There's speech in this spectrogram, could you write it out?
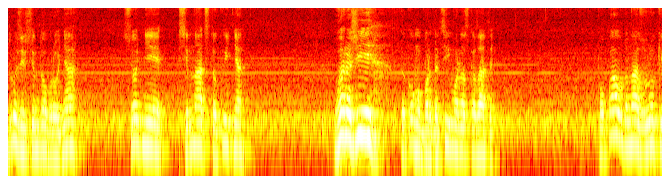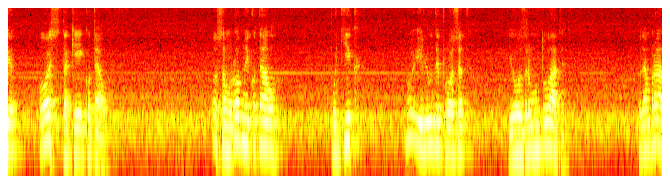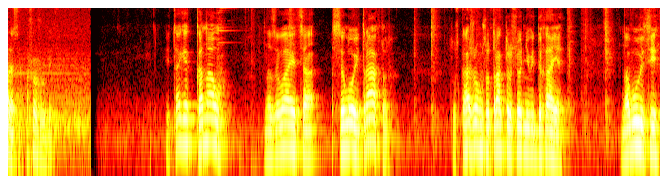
Друзі, всім доброго дня. Сьогодні 17 квітня. В гаражі, в такому бардаці, можна сказати, попав до нас в руки ось такий котел. Ось саморобний котел, потік. Ну і люди просять його зремонтувати. Будемо бралися, а що ж робити? І так як канал називається Село і трактор, то скажу вам, що трактор сьогодні віддихає. На вулиці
